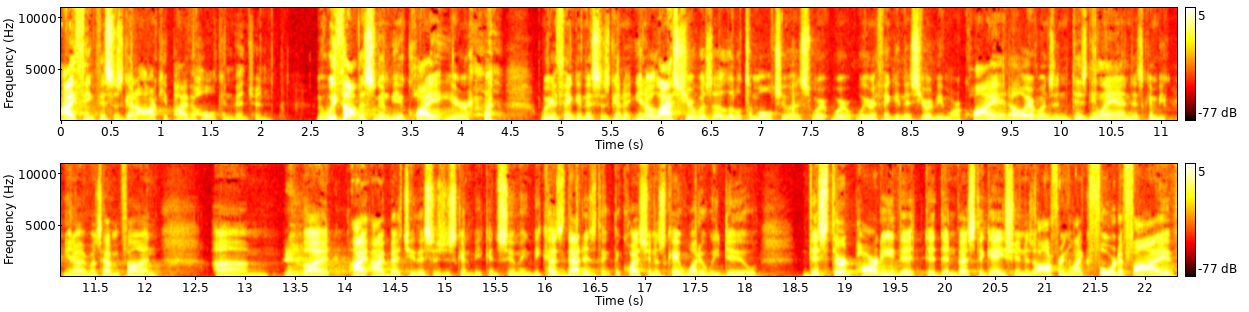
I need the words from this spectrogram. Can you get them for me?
I think this is going to occupy the whole convention. I mean, we thought this was going to be a quiet year. we were thinking this is going to, you know, last year was a little tumultuous where, where we were thinking this year would be more quiet. Oh, everyone's in Disneyland. It's going to be, you know, everyone's having fun. Um, but I, I, bet you this is just going to be consuming because that is the, the, question is okay, what do we do? This third party that did the investigation is offering like four to five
